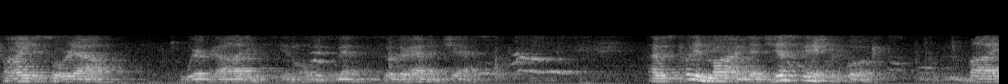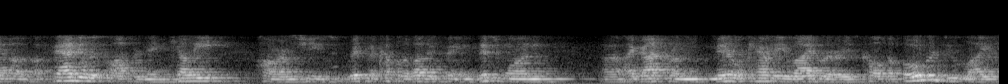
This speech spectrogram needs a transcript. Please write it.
trying to sort out where God is in all this mess. So they're having chats. I was put in mind, I just finished a book by a, a fabulous author named Kelly Harms. She's written a couple of other things. This one uh, I got from Mineral County Library. It's called The Overdue Life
